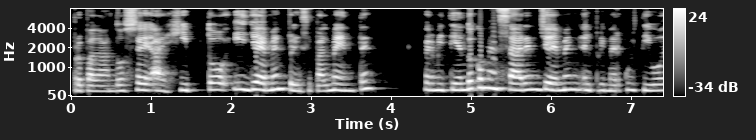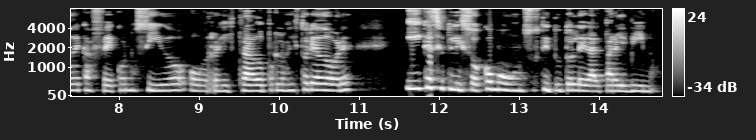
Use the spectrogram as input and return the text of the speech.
propagándose a Egipto y Yemen principalmente, permitiendo comenzar en Yemen el primer cultivo de café conocido o registrado por los historiadores y que se utilizó como un sustituto legal para el vino.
